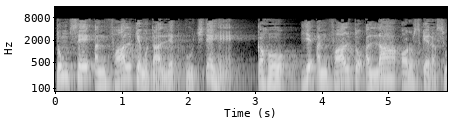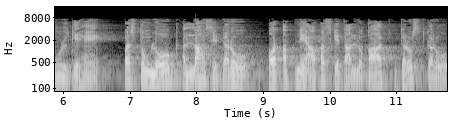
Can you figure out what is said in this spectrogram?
تم سے انفال کے متعلق پوچھتے ہیں کہو یہ انفال تو اللہ اور اس کے رسول کے ہیں پس تم لوگ اللہ سے ڈرو اور اپنے آپس کے تعلقات درست کرو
